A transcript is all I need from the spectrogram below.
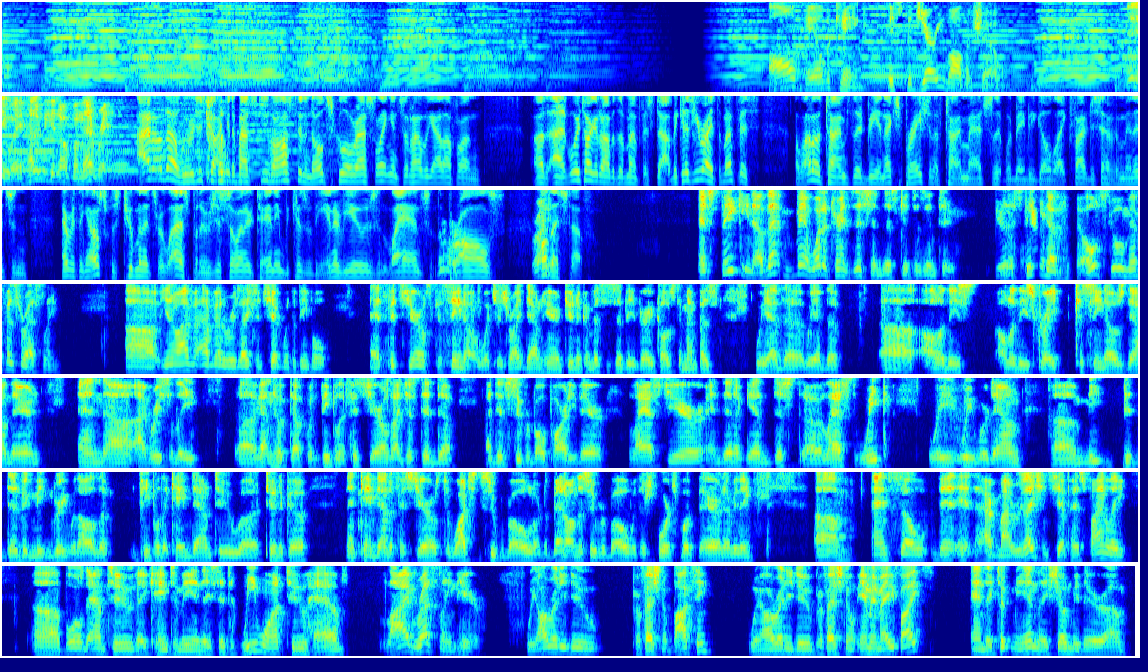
All hail the king. It's The Jerry Lawler Show. Anyway, how did we get off on that rant? I don't know. We were just talking about Steve Austin and old school wrestling, and somehow we got off on. on uh, we are talking about the Memphis style because you're right. The Memphis, a lot of the times there'd be an expiration of time match that would maybe go like five to seven minutes, and everything else was two minutes or less. But it was just so entertaining because of the interviews and Lance and the brawls, Right. all that stuff. And speaking of that, man, what a transition this gets us into. Beautiful. Speaking of old school Memphis wrestling, uh, you know, I've I've had a relationship with the people at Fitzgerald's Casino, which is right down here in Tunica, Mississippi, very close to Memphis. We have the we have the uh, all of these all of these great casinos down there, and and uh, I've recently uh, gotten hooked up with the people at Fitzgerald's. I just did uh, I did a Super Bowl party there last year, and then again just uh, last week we we were down uh, meet did, did a big meet and greet with all the people that came down to uh, Tunica and came down to Fitzgerald's to watch the Super Bowl or to bet on the Super Bowl with their sports book there and everything. Um, and so the, it, our, my relationship has finally uh, boiled down to they came to me and they said we want to have live wrestling here. We already do professional boxing. We already do professional MMA fights. And they took me in. They showed me their um,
